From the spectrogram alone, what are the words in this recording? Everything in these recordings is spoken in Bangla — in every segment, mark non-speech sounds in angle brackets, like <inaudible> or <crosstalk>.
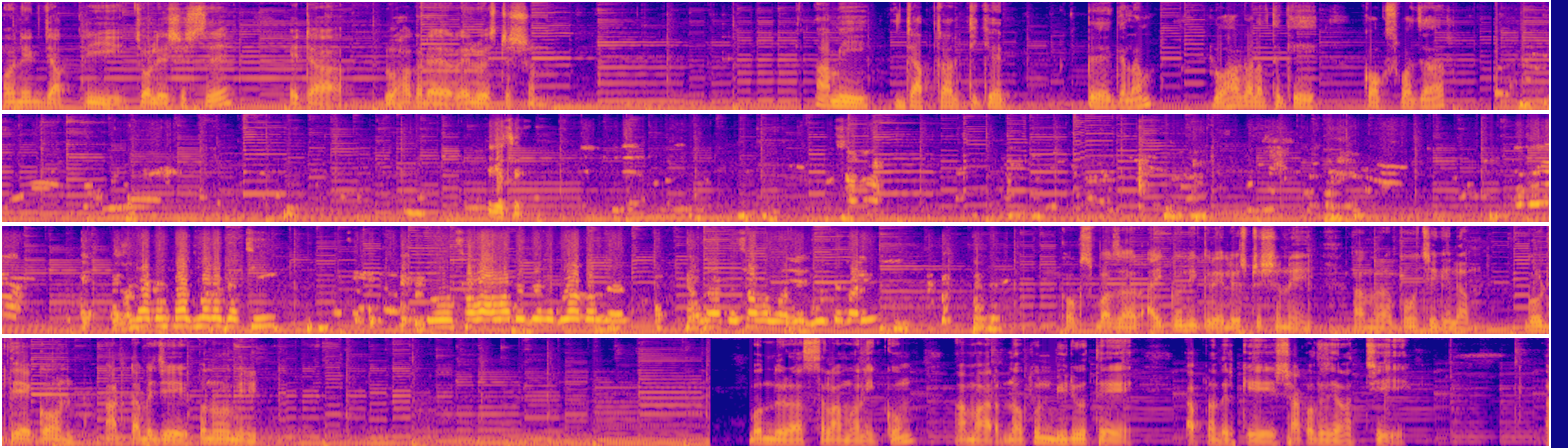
অনেক যাত্রী চলে এসেছে। এটা লোহাগাড়া রেলওয়ে স্টেশন। আমি যাত্রার টিকিট পেয়ে গেলাম লোহাগাড়া থেকে কক্সবাজার। ঠিক আছে। আমরা এখন কক্সবাজার যাচ্ছি। তো সবাই আমাদের জন্য দোয়া করবেন। আমরা তো সফলভাবে ঘুরতে পারি। কক্সবাজার আইকনিক রেলওয়ে স্টেশনে আমরা পৌঁছে গেলাম। ঘড়িতে এখন আটটা বেজে পনেরো মিনিট। বন্ধুরা, আসসালামু আলাইকুম। আমার নতুন ভিডিওতে আপনাদেরকে স্বাগত জানাচ্ছি।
